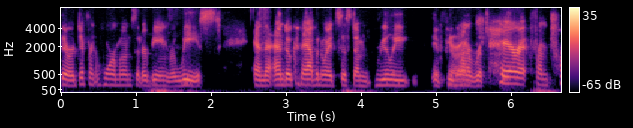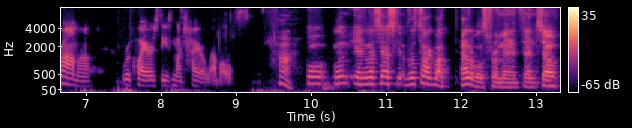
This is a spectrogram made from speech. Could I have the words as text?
there are different hormones that are being released, and the endocannabinoid system really, if you want to repair it from trauma, requires these much higher levels. huh Well, and let's ask. Let's talk about edibles for a minute then. So,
